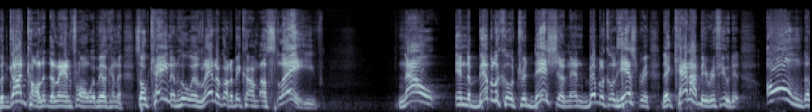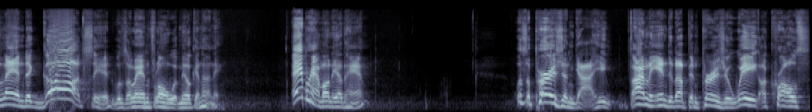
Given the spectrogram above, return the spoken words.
But God called it the land flowing with milk and honey. So Canaan, who was later going to become a slave, now in the biblical tradition and biblical history that cannot be refuted, owned the land that God said was a land flowing with milk and honey. Abraham, on the other hand, was a Persian guy. He finally ended up in Persia, way across,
